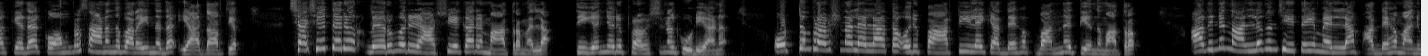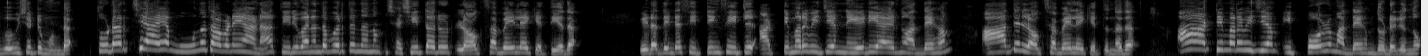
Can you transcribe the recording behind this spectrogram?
ആക്കിയത് കോൺഗ്രസ് ആണെന്ന് പറയുന്നത് യാഥാർത്ഥ്യം. ശശി തരൂർ വെറും ഒരു രാഷ്ട്രീയക്കാരൻ മാത്രമല്ല തികഞ്ഞൊരു പ്രൊഫഷണൽ കൂടിയാണ്. ഒട്ടും പ്രൊഫഷണൽ അല്ലാത്ത ഒരു പാർട്ടിയിലേക്ക് അദ്ദേഹം വന്നെത്തിയെന്ന് മാത്രം. അതിന്റെ നല്ലതും ചീത്തയും എല്ലാം അദ്ദേഹം അനുഭവിച്ചിട്ടുമുണ്ട്. തുടർച്ചയായ മൂന്ന് തവണയാണ് തിരുവനന്തപുരത്ത് നിന്നും ശശി തരൂർ ലോക്സഭയിലേക്ക് എത്തിയത്. ഇടതിന്റെ സിറ്റിംഗ് സീറ്റിൽ അട്ടിമറി വിജയം നേടിയായിരുന്നു അദ്ദേഹം ആദ്യം ലോക്സഭയിലേക്ക് എത്തുന്നത്. ആ അട്ടിമറി വിജയം ഇപ്പോഴും അദ്ദേഹം തുടരുന്നു.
